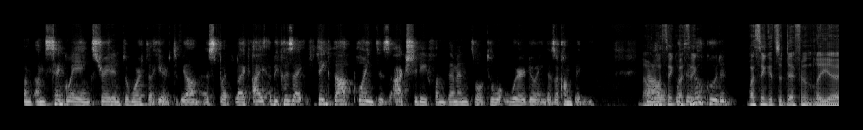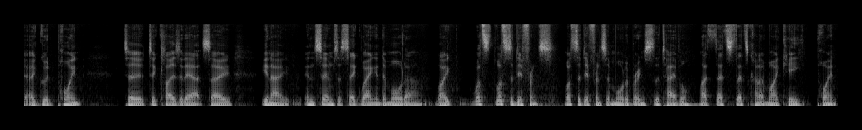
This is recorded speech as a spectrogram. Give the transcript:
I'm, I'm segueing straight into Morta here, to be honest. But like I, because I think that point is actually fundamental to what we're doing as a company. No, now, I think I think, no-coded, I think it's a definitely a, a, good point to to close it out. So, you know, in terms of segueing into Morta, like what's what's the difference? What's the difference that Morta brings to the table? Like that's that's kind of my key point.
